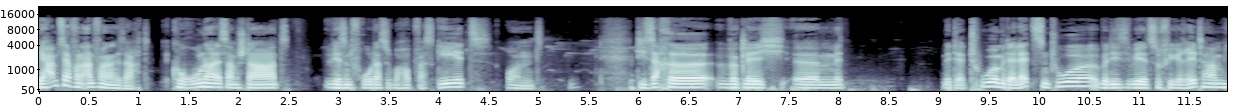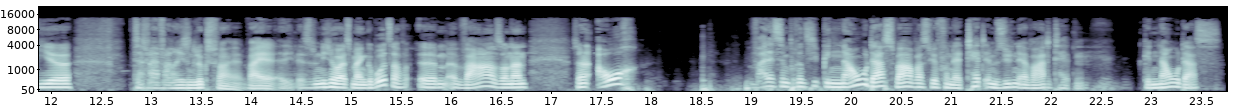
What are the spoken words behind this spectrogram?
wir haben es ja von Anfang an gesagt. Corona ist am Start. Wir sind froh, dass überhaupt was geht. Und die Sache wirklich äh, mit, mit der Tour, mit der letzten Tour, über die wir jetzt so viel geredet haben hier, das war einfach ein riesen Glücksfall. Weil, es nicht nur, weil es mein Geburtstag ähm, war, sondern, sondern auch, weil es im Prinzip genau das war, was wir von der TED im Süden erwartet hätten. Genau das.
